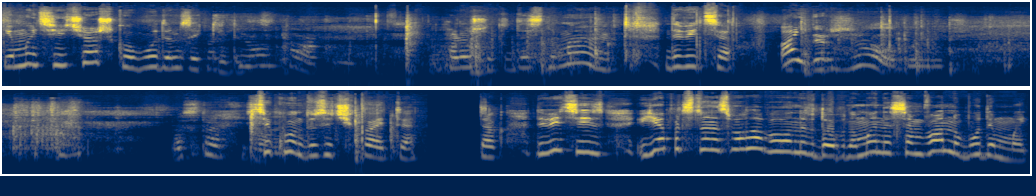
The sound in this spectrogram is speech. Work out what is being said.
і ми цією чашкою будемо закидати. Хорошо, туди знімаємо. Дивіться. Ай, Держала би. Постав секунду, зачекайте. Так, дивіться, я просто не змогла, було невдобно. Ми несемо ванну, будемо мити.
